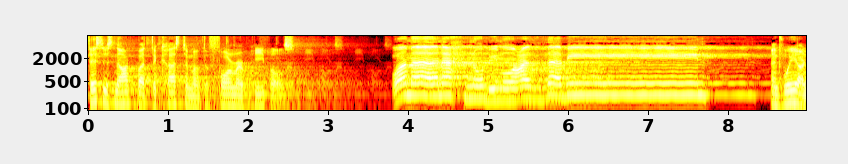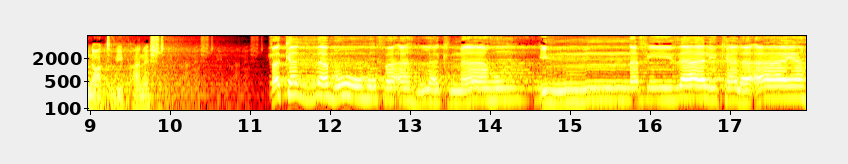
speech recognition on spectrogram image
This is not but the custom of the former peoples, وما نحن بمعذبين and we are not to be punished. فكذبوه فأهلكناهم إن في ذلك لآية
